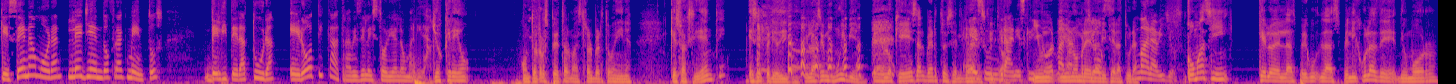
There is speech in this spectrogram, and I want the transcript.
que se enamoran leyendo fragmentos de literatura erótica a través de la historia de la humanidad. Yo creo, con todo el respeto al maestro Alberto Medina, que su accidente es el periodismo, que lo hace muy bien, pero lo que es Alberto es el gran es un escritor. gran y escritor, un, y un hombre de la literatura. Maravilloso. ¿Cómo así que lo de las, las películas de, de humor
